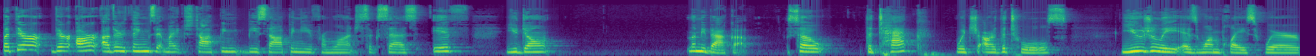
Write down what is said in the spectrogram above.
but there are, there are other things that might stopping, be stopping you from launch success if you don't. Let me back up. So the tech, which are the tools, usually is one place where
